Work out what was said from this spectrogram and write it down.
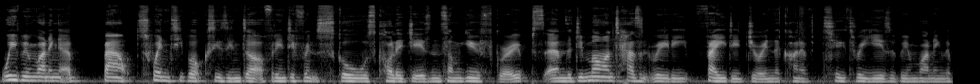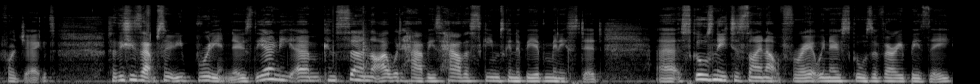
we've been running about 20 boxes in Dartford in different schools, colleges, and some youth groups. Um, the demand hasn't really faded during the kind of two, three years we've been running the project. So, this is absolutely brilliant news. The only um, concern that I would have is how the scheme's going to be administered. Uh, schools need to sign up for it. We know schools are very busy.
